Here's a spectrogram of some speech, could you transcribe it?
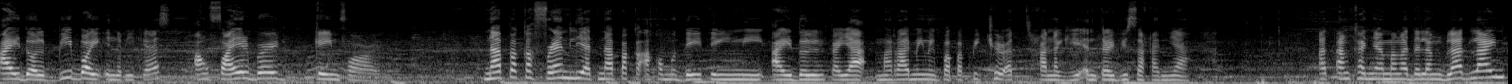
Idol B-Boy Enriquez, ang Firebird Game Farm. Napaka-friendly at napaka-accommodating ni Idol kaya maraming nagpapapicture at saka nag interview sa kanya. At ang kanya mga dalang bloodline,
